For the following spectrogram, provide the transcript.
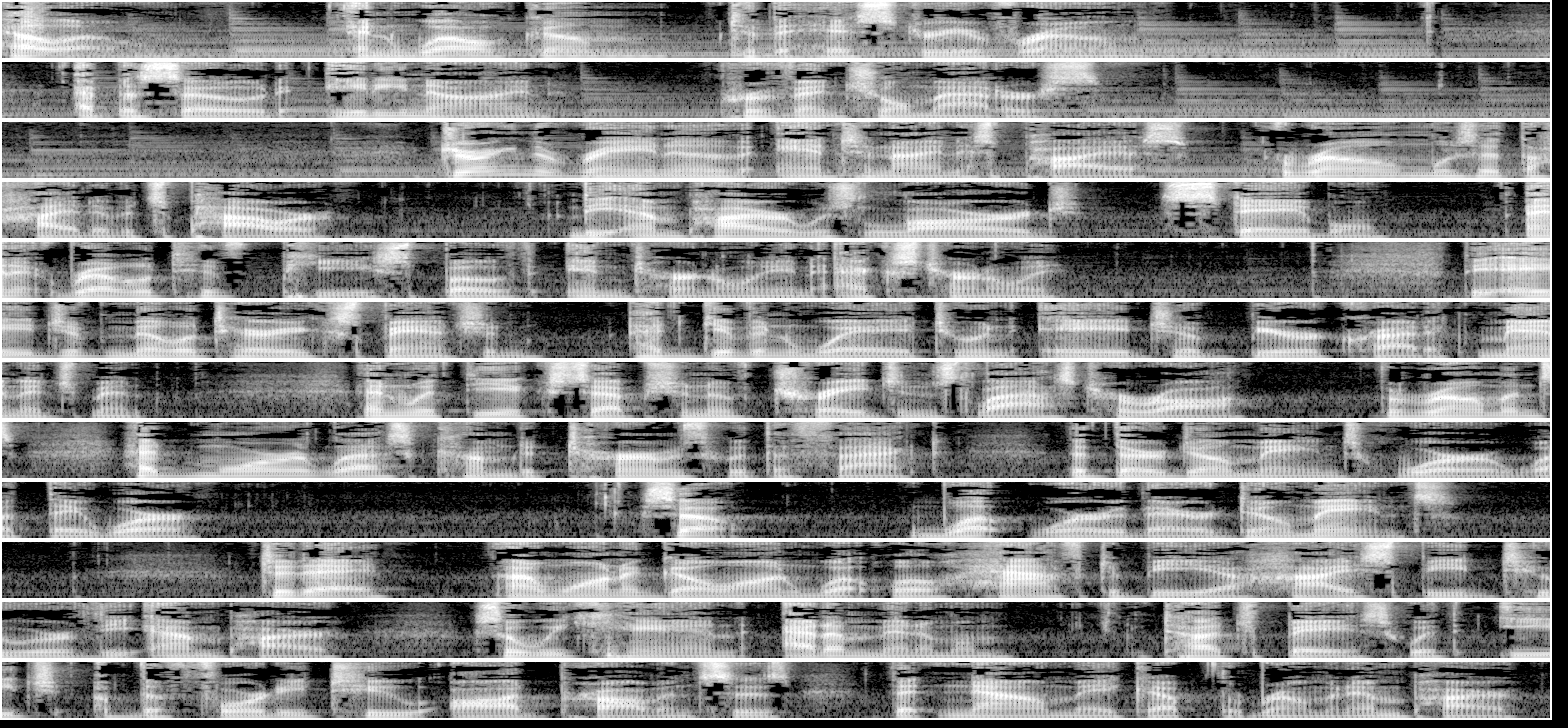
Hello, and welcome to the History of Rome, Episode 89, Provincial Matters. During the reign of Antoninus Pius, Rome was at the height of its power. The empire was large, stable, and at relative peace both internally and externally. The age of military expansion had given way to an age of bureaucratic management, and with the exception of Trajan's last hurrah, the Romans had more or less come to terms with the fact that their domains were what they were. So, what were their domains? Today, I want to go on what will have to be a high-speed tour of the empire so we can, at a minimum, touch base with each of the 42 odd provinces that now make up the Roman Empire.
